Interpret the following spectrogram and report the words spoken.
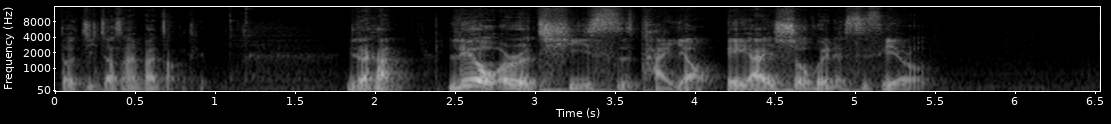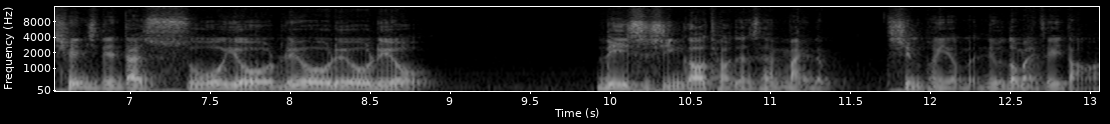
都技嘉上礼拜涨停。你再看六二七四台药 AI 社会的 CCL，前几天带所有六六六历史新高挑战赛买的新朋友们，你们都买这一档啊？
